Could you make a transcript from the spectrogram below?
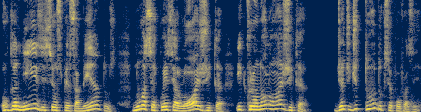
Organize seus pensamentos numa sequência lógica e cronológica diante de tudo que você for fazer.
